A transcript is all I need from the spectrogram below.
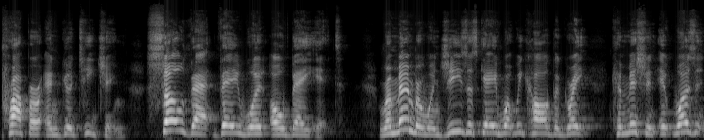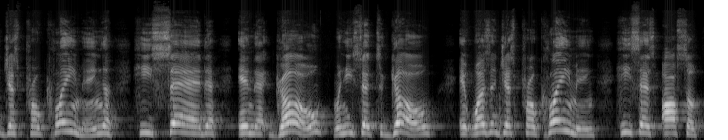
proper and good teaching so that they would obey it. Remember when Jesus gave what we call the Great commission, it wasn't just proclaiming. He said in that go, when he said to go, it wasn't just proclaiming. He says also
